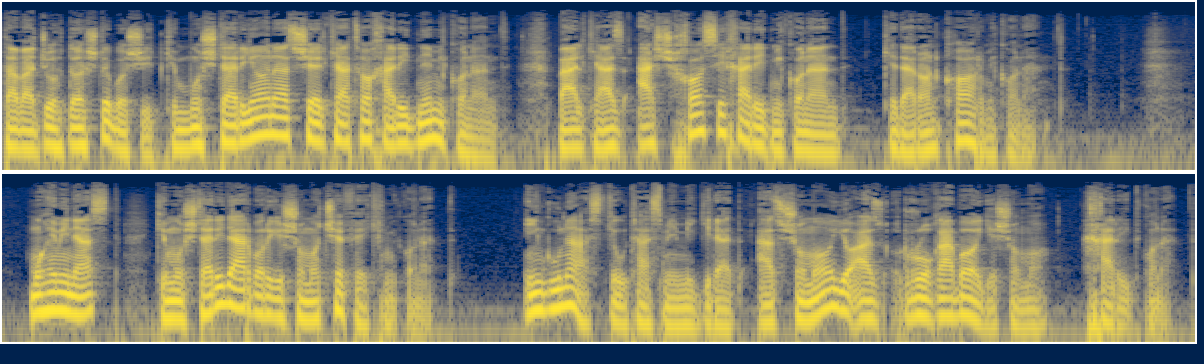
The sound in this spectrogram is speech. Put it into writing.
توجه داشته باشید که مشتریان از شرکت ها خرید نمی کنند بلکه از اشخاصی خرید می کنند که در آن کار می کنند. مهم این است که مشتری درباره شما چه فکر می کند. این گونه است که او تصمیم می‌گیرد از شما یا از رقبای شما خرید کند.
